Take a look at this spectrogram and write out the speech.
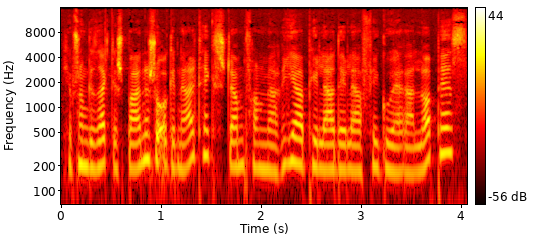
Ich habe schon gesagt, der spanische Originaltext stammt von Maria Pilar de la Figuera López.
